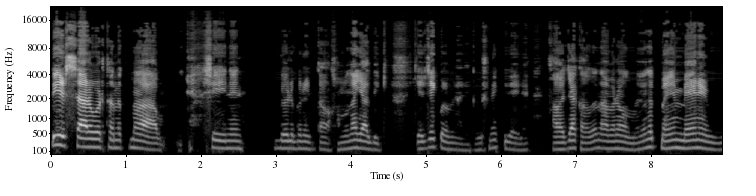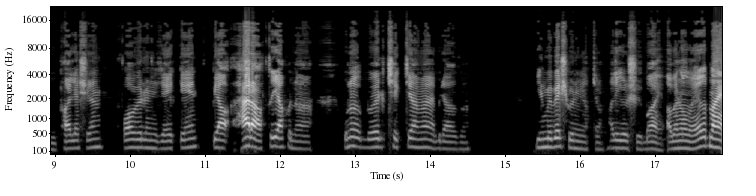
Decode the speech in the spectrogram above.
Bir server tanıtma şeyinin bölümünün daha sonuna geldik. Gelecek bölümlerde görüşmek dileğiyle. Sağlıcakla kalın. Abone olmayı unutmayın. Beğenin, paylaşın. Favorinize ekleyin. Bir, her hafta yapın ha. Bunu böyle çekeceğim ha birazdan. 25 bölüm yapacağım. Hadi görüşürüz. Bye. Abone olmayı unutmayın.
